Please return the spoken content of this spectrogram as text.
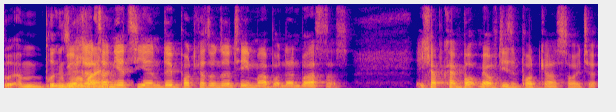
Ähm, Brücken sind Wir vorbei. rattern jetzt hier in dem Podcast unsere Themen ab und dann war's das. Ich habe keinen Bock mehr auf diesen Podcast heute.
